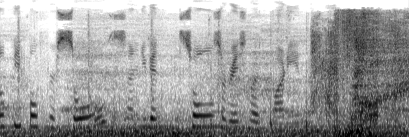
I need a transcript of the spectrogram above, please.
kill people for souls, and you get souls are basically like money in.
